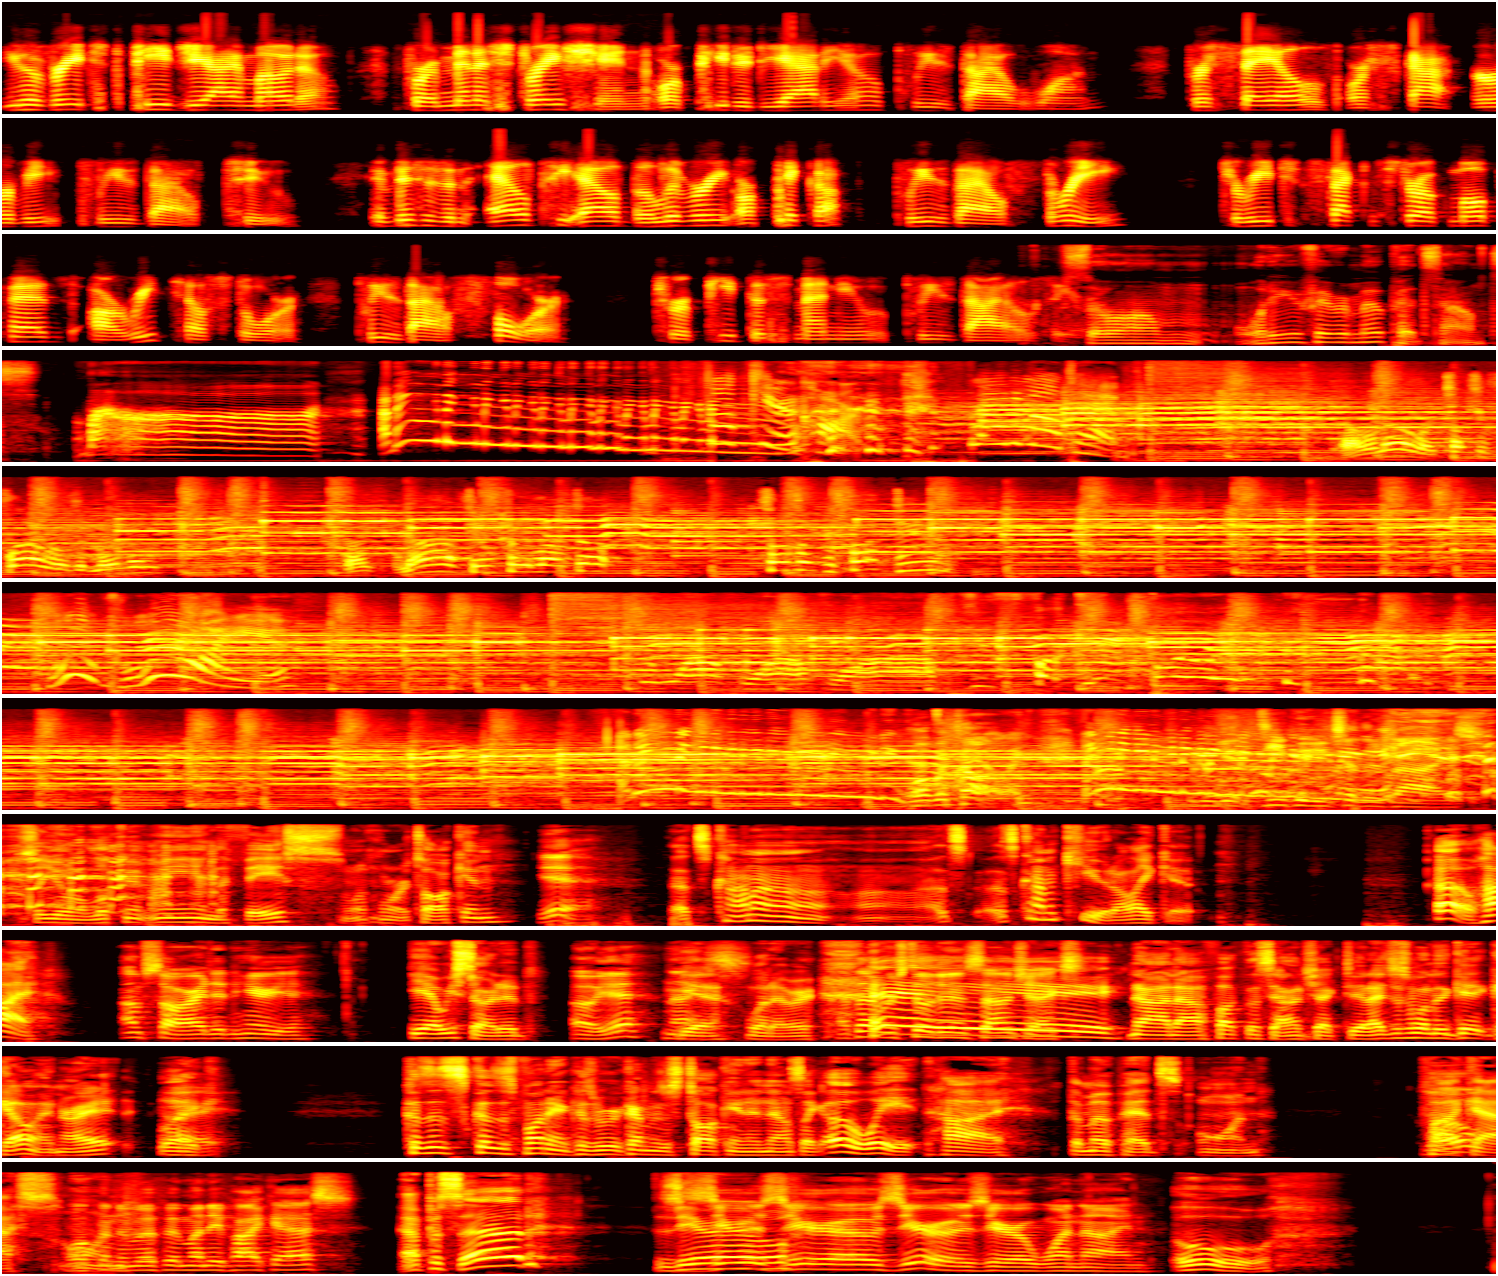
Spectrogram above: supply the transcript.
You have reached PGI Moto. For administration or Peter Diadio, please dial 1. For sales or Scott Irby, please dial 2. If this is an LTL delivery or pickup, please dial 3. To reach Second Stroke Mopeds, our retail store, please dial 4. To repeat this menu, please dial 0. So, um, what are your favorite moped sounds? Fuck your car. Ride a moped. I don't know, like touch a fly, was it moving? Like, nah, I feel pretty locked up. Sounds like you're fucked, dude. Oh boy. Womp womp womp. You fucking blew it. Well, we talk. We get deep in each other's eyes. So you want to look at me in the face when we're talking? Yeah. That's kind of uh, that's that's kind of cute. I like it. Oh, hi. I'm sorry, I didn't hear you. Yeah, we started. Oh yeah, nice. Yeah, whatever. I thought we were still doing sound checks. Hey! Nah, nah, fuck the sound check, dude. I just wanted to get going, right? Like, Alright. cause it's cause it's funny because we were kind of just talking, and I was like, oh wait, hi, the mopeds on Well, podcast. welcome on. to Moped Monday podcast. episode zero Zero zero zero zero one nine. Ooh.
